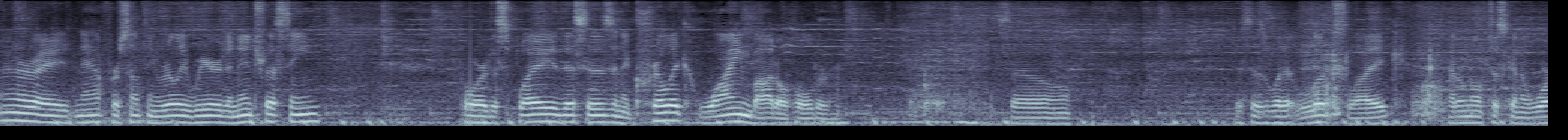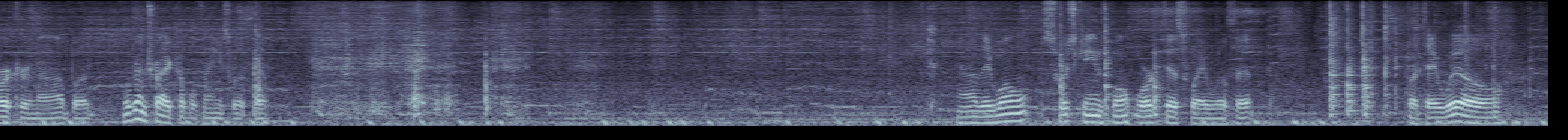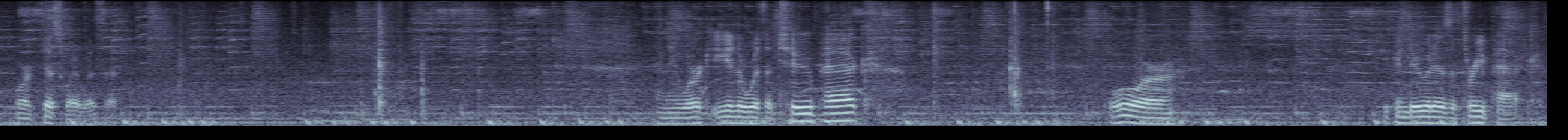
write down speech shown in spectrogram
Alright, now for something really weird and interesting. For display, this is an acrylic wine bottle holder. So, this is what it looks like. I don't know if this is going to work or not, but we're going to try a couple things with it. Now they won't, Switch games won't work this way with it, but they will work this way with it. And they work either with a two pack or you can do it as a three pack.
